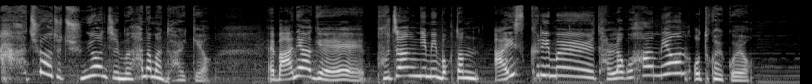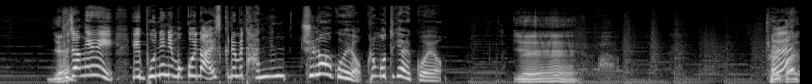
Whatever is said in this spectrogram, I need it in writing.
아주 아주 중요한 질문 하나만 더 할게요. 에, 만약에 부장님이 먹던 아이스크림을 달라고 하면 어떡할 거예요? 예? 부장님이 이 본인이 먹고 있는 아이스크림을 다 주려고 해요. 그럼 어떻게 할 거예요? 예. 아, 결과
